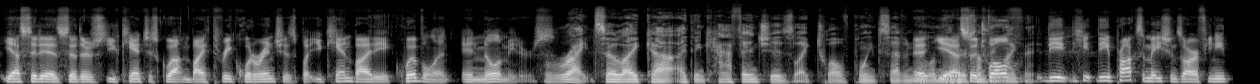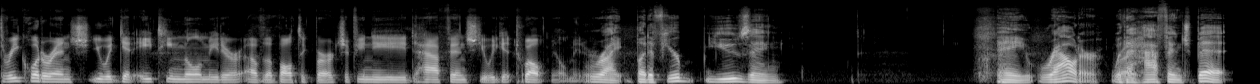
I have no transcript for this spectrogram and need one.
yes, it is. So there's you can't just go out and buy three quarter inches, but you can buy the equivalent in millimeters. Right. So, like, uh, I think half inch is like 12.7 Uh, millimeters. yeah, so something twelve. like that. the the approximations are if you need three quarter inch, you would get eighteen millimeter of the Baltic birch. If you need half inch, you would get twelve millimeter. Right. But if you're using a router with a half inch bit,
